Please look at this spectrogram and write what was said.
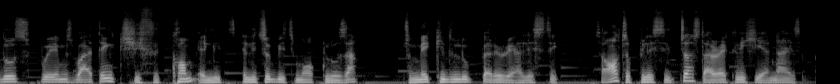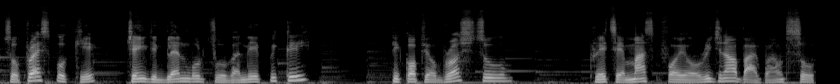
those frames, but I think she should come a, lit a little bit more closer to make it look very realistic. So I want to place it just directly here, nice. So press OK, change the blend mode to overlay quickly pick up your brush tool, create a mask for your original background. So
